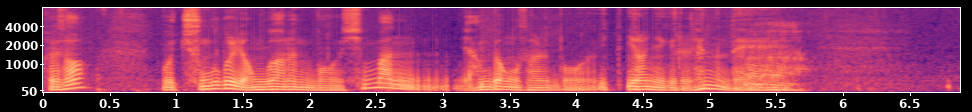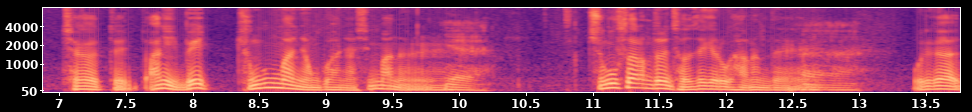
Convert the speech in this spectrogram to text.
그래서 뭐 중국을 연구하는 뭐 10만 양병설 뭐 이 런 얘기를 했는데 아. 제가 그때 아니 왜 중국만 연구하냐 10만을 예. 중국 사람들은 전 세계로 가는데 예. 우리가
